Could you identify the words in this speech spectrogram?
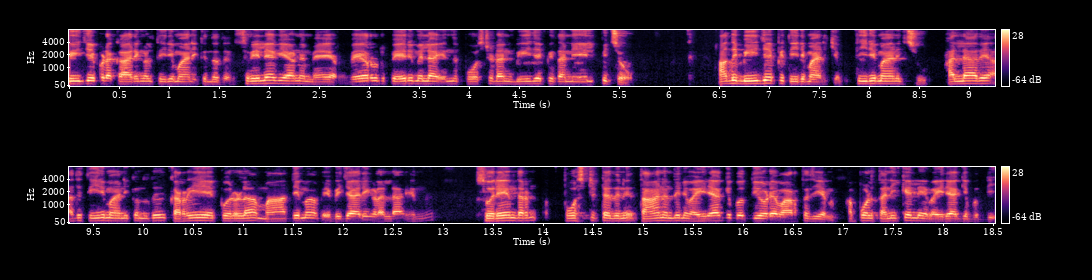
ബി ജെ പിയുടെ കാര്യങ്ങൾ തീരുമാനിക്കുന്നത്? ശ്രീലേഖയാണ് മേയർ. വേറൊരു പേരുമില്ല എന്ന് പോസ്റ്റിടാൻ ബി ജെ പി തന്നെ ഏൽപ്പിച്ചോ? അത് ബി ജെ പി തീരുമാനിക്കും. തീരുമാനിച്ചു. അല്ലാതെ അത് തീരുമാനിക്കുന്നത് കറിയയെ പോലുള്ള മാധ്യമ വ്യഭിചാരികളല്ല എന്ന് സുരേന്ദ്രൻ പോസ്റ്റിട്ടതിന് താൻ എന്തിന് വൈരാഗ്യബുദ്ധിയോടെ വാർത്ത ചെയ്യണം? അപ്പോൾ തനിക്കല്ലേ വൈരാഗ്യബുദ്ധി?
